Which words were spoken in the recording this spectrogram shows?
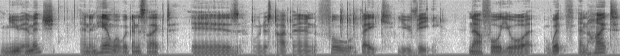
new image and in here what we're going to select is we'll just type in full bake UV now for your width and height,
